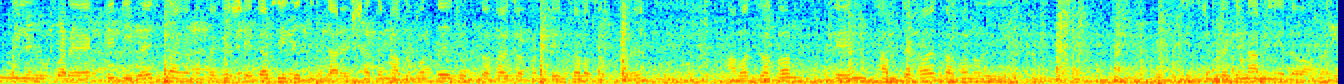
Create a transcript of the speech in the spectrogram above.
ইঞ্জিনের উপরে একটি ডিভাইস লাগানো থাকে, সেটা বিদ্যুতের তারের সাথে মাঝে মধ্যে যুক্ত হয় যখন ট্রেন চলাচল করে। আবার যখন ট্রেন থামতে হয়, তখন ওই সিস্টেমটাকে নামিয়ে দেওয়া হয়।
